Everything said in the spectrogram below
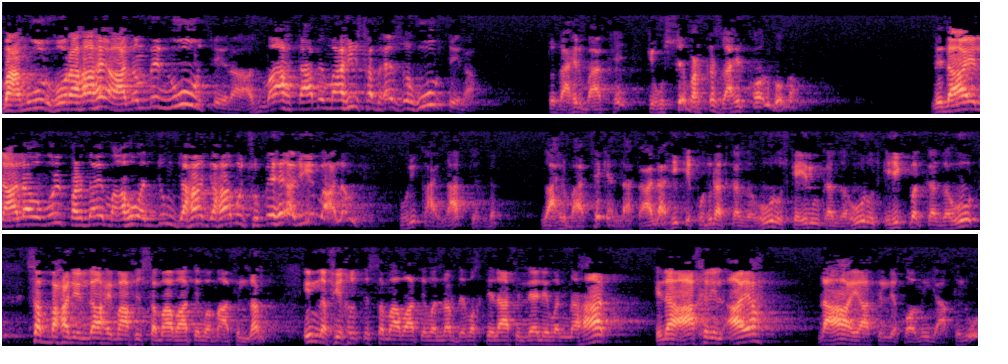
معمور ہو رہا ہے، عالم میں نور تیرا ماہ تاب ماہی، سب ہے ظہور تیرا۔ تو ظاہر بات ہے کہ اس سے بڑھ کر ظاہر کون ہوگا؟ ندائے لالا مل پردہ ماہو انجم، جہاں جہاں وہ چھپے ہیں عجیب عالم ہے پوری کائنات کے اندر ظاہر بات ہے کہ اللہ تعالیٰ ہی کی قدرت کا ظہور، اس کے علم کا ظہور، اس کی حکمت کا ظہور۔ سب بحال اللہ معافی سماوات و معاف الرد ان نفی خلق سماوات ولرد وقت الى آخر آیا لا قومی یاقلو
